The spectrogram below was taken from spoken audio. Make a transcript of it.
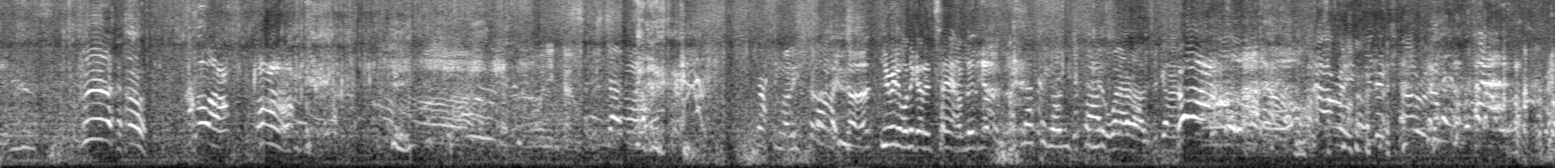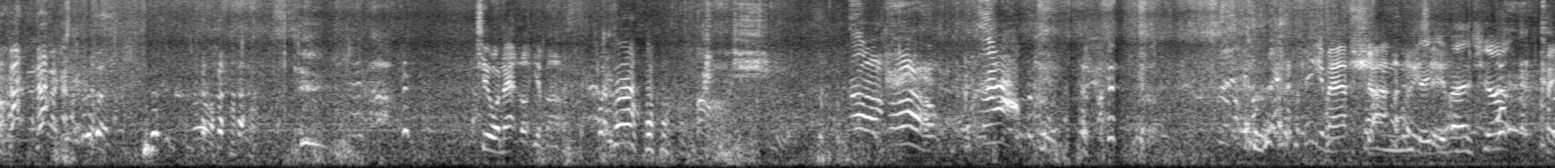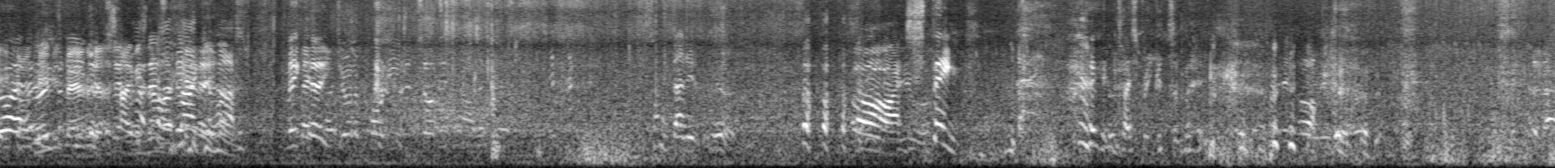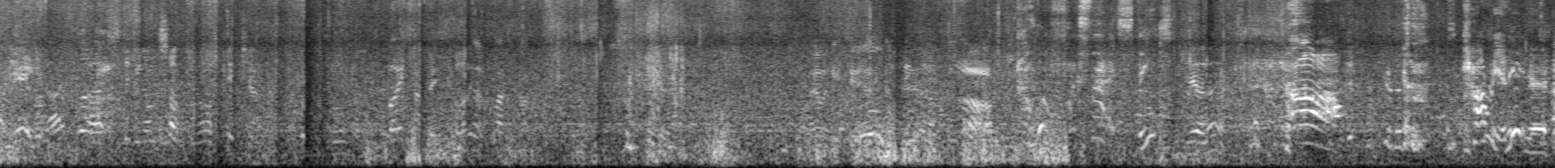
you? Nothing on his face. You really want to go to town, don't you? Nothing on his face. Little arrows are going. Ah! Carry, bit of carry. Chew on that lot, you bastard. Keep your mouth shut. Keep your mouth shut. Pete can't keep his mouth shut. Save his nose. Mickey, do you want to pour units on it? Done good. oh, it stinks. it tastes pretty good to me. yeah, sticking on something a picture. Oh, what the fuck's that? It stinks. Yeah, I know. Ah! It's curry in it.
